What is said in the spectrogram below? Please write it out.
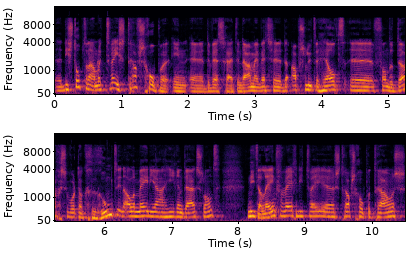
Uh, die stopte namelijk twee strafschoppen in uh, de wedstrijd. En daarmee werd ze de absolute held uh, van de dag. Ze wordt ook geroemd in alle media hier in Duitsland. Niet alleen vanwege die twee strafschoppen trouwens.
